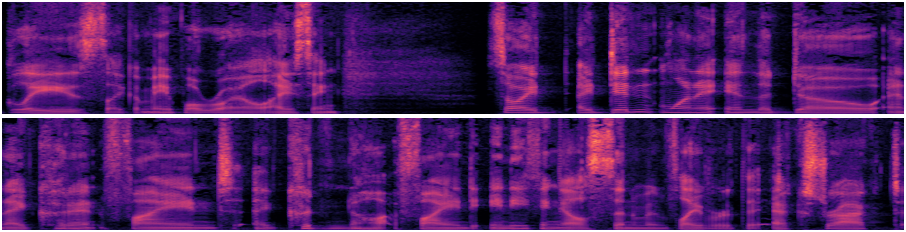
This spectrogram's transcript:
glaze, like a maple royal icing. So I, I didn't want it in the dough, and I couldn't find, I could not find anything else cinnamon flavored. The extract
